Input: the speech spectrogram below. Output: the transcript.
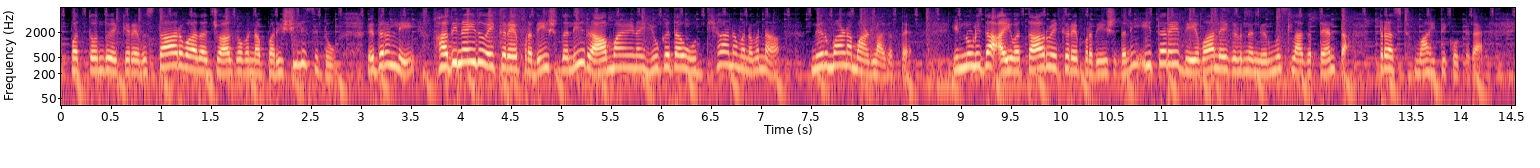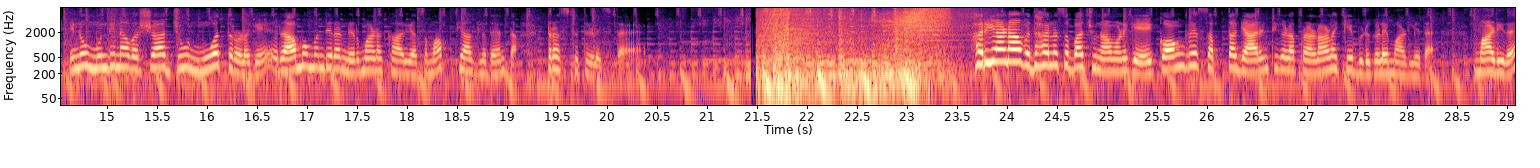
ಎಪ್ಪತ್ತೊಂದು ಎಕರೆ ವಿಸ್ತಾರವಾದ ಜಾಗವನ್ನು ಪರಿಶೀಲಿಸಿದ್ದು, ಇದರಲ್ಲಿ ಹದಿನೈದು ಎಕರೆ ಪ್ರದೇಶದಲ್ಲಿ ರಾಮಾಯಣ ಯುಗದ ಉದ್ಯಾನವನವನ್ನು ನಿರ್ಮಾಣ ಮಾಡಲಾಗುತ್ತೆ. ಇನ್ನುಳಿದ ಐವತ್ತಾರು ಎಕರೆ ಪ್ರದೇಶದಲ್ಲಿ ಇತರೆ ದೇವಾಲಯಗಳನ್ನು ನಿರ್ಮಿಸಲಾಗುತ್ತೆ ಅಂತ ಟ್ರಸ್ಟ್ ಮಾಹಿತಿ ಕೊಟ್ಟಿದೆ. ಇನ್ನು ಮುಂದಿನ ವರ್ಷ ಜೂನ್ ಮೂವತ್ತರೊಳಗೆ ರಾಮ ಮಂದಿರ ನಿರ್ಮಾಣ ಕಾರ್ಯ ಸಮಾಪ್ತಿಯಾಗಲಿದೆ ಅಂತ ಟ್ರಸ್ಟ್ ತಿಳಿಸಿದೆ. ಹರಿಯಾಣ ವಿಧಾನಸಭಾ ಚುನಾವಣೆಗೆ ಕಾಂಗ್ರೆಸ್ ಸಪ್ತ ಗ್ಯಾರಂಟಿಗಳ ಪ್ರಣಾಳಿಕೆ ಬಿಡುಗಡೆ ಮಾಡಲಿದೆ. ಮಾಡಿದೆ.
